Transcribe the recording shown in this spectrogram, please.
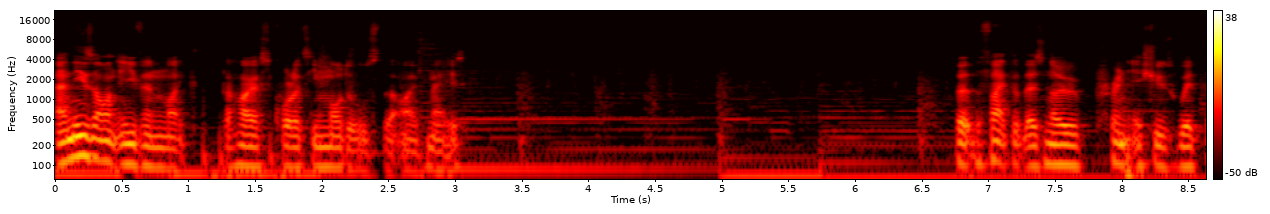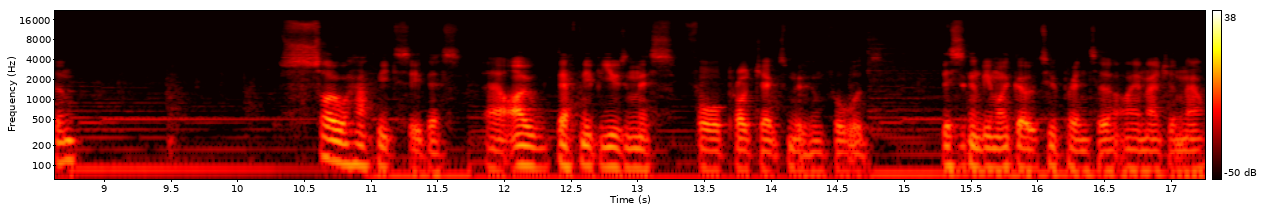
And these aren't even like the highest quality models that I've made. But the fact that there's no print issues with them so happy to see this. Uh, I'll definitely be using this for projects moving forwards. This is going to be my go-to printer, I imagine now.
